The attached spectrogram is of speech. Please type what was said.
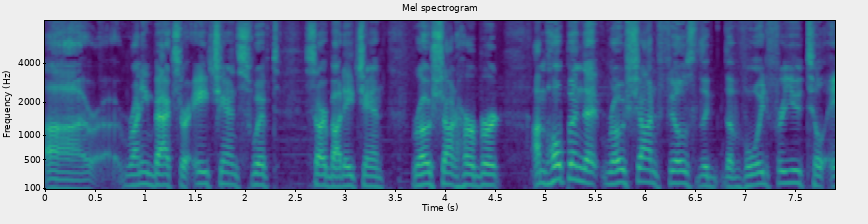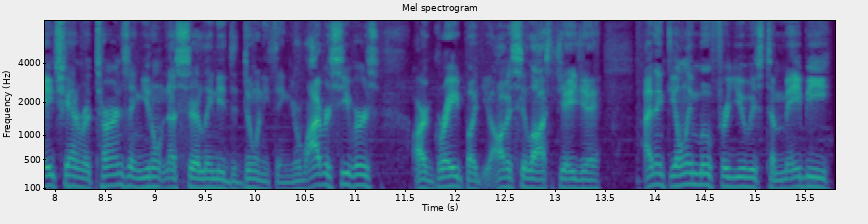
Uh, running backs are Achane Swift. Sorry about Achane. Roschon Herbert. I'm hoping that Roschon fills the, the void for you till Achane returns and you don't necessarily need to do anything. Your wide receivers are great, but you obviously lost JJ. I think the only move for you is to maybe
